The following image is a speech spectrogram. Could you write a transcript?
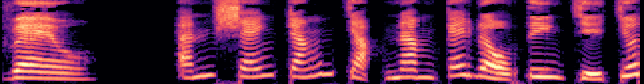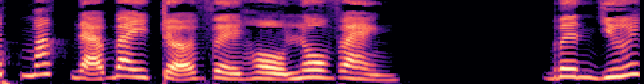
Vèo. Ánh sáng trắng chặt năm cái đầu tiên chỉ chết mắt đã bay trở về hồ lô vàng. Bên dưới,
